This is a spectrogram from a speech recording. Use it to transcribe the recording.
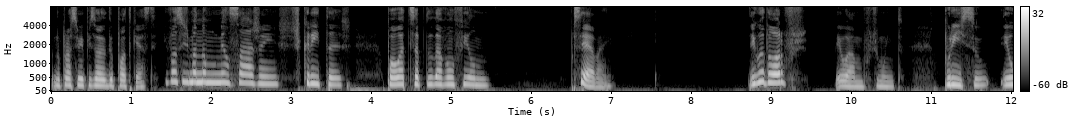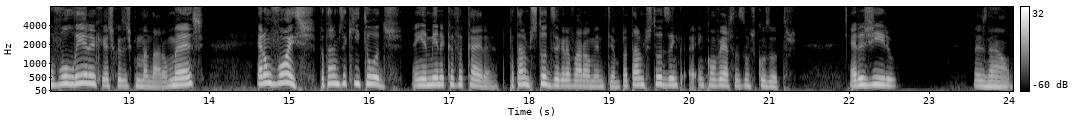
no próximo episódio do podcast. E vocês mandam-me mensagens escritas para o WhatsApp do Dava um Filme. Percebem? Eu adoro-vos. Eu amo-vos muito. Por isso, eu vou ler as coisas que me mandaram, mas eram voices, para estarmos aqui todos, em amena cavaqueira, para estarmos todos a gravar ao mesmo tempo, para estarmos todos em, em conversas uns com os outros. Era giro. Mas não,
